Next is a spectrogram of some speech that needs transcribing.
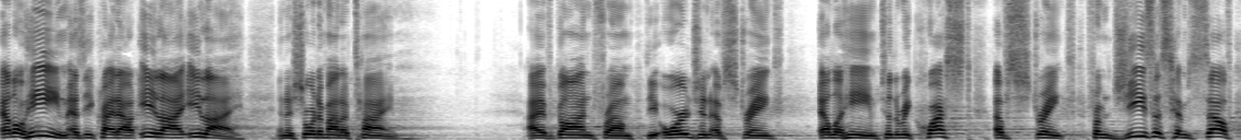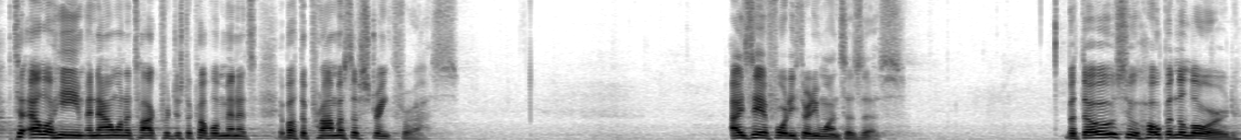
Elohim, as he cried out, Eli, Eli, in a short amount of time. I have gone from the origin of strength Elohim, to the request of strength from Jesus himself to Elohim. And now I want to talk for just a couple of minutes about the promise of strength for us. Isaiah 40, 31 says this But those who hope in the Lord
